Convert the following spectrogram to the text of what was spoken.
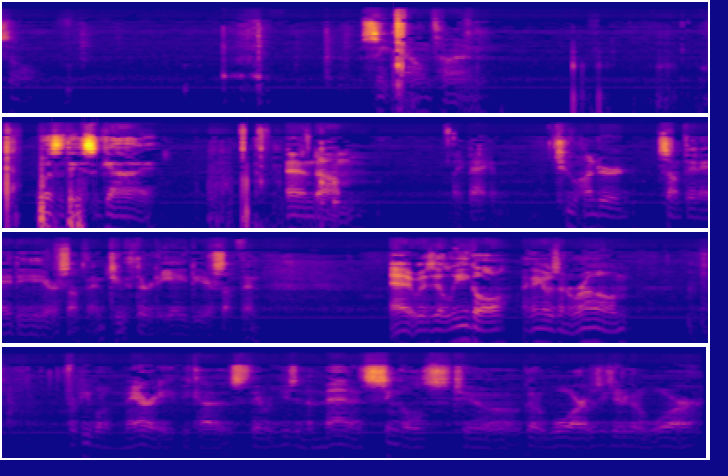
So, St. Valentine was this guy. And, um, like back in 200 something AD or something, 230 AD or something. And it was illegal, I think it was in Rome, for people to marry because they were using the men as singles to go to war. It was easier to go to war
